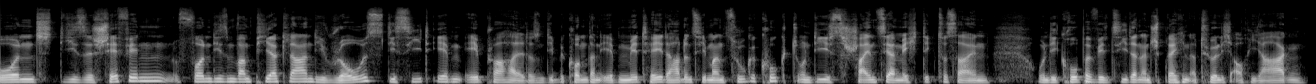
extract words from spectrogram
und diese Chefin von diesem Vampir-Clan, die Rose, die sieht eben April halt. Also die bekommt dann eben mit, hey, da hat uns jemand zugeguckt und die scheint sehr mächtig zu sein. Und die Gruppe will sie dann entsprechend natürlich auch jagen.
